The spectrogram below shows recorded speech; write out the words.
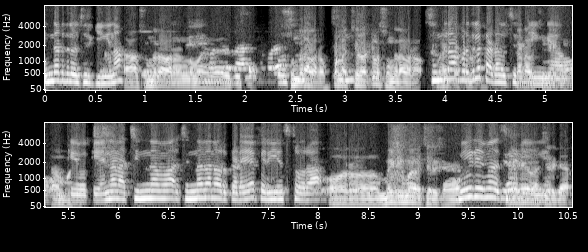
எந்த இடத்துல வச்சிருக்கீங்கன்னா சுந்தரவரம் சுந்தரவரம் பொள்ளாச்சி ரோட்ல சுந்தரவரம் சுந்தராபுரத்துல கடை வச்சிருக்கீங்க. ஓகே ஓகே என்னண்ணா சின்னமா சின்னதான ஒரு கடையா பெரிய ஸ்டோரா ஒரு மீடியமா வச்சிருக்கேன். மீடியமா வச்சிருக்கேன்.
